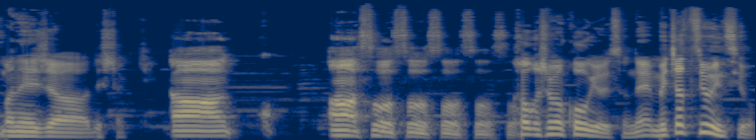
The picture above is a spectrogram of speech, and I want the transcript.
マネージャーでしたっけ？あーこあー、そうそうそうそうそう。鹿児島工業ですよね。めっちゃ強いんですよ。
